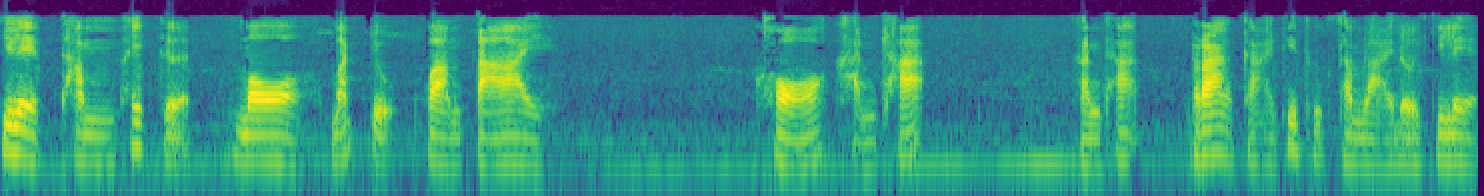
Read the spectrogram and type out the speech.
กิเลสทำให้เกิดมอ มัจจุความตาย ขอขันทะ ขันทะร่างกายที่ถูกทำลายโดยกิเลส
